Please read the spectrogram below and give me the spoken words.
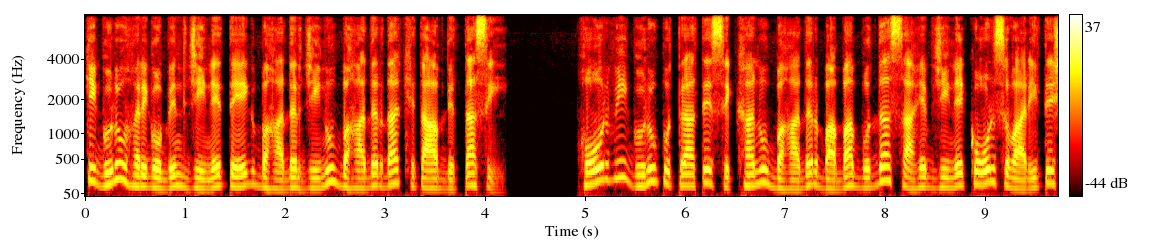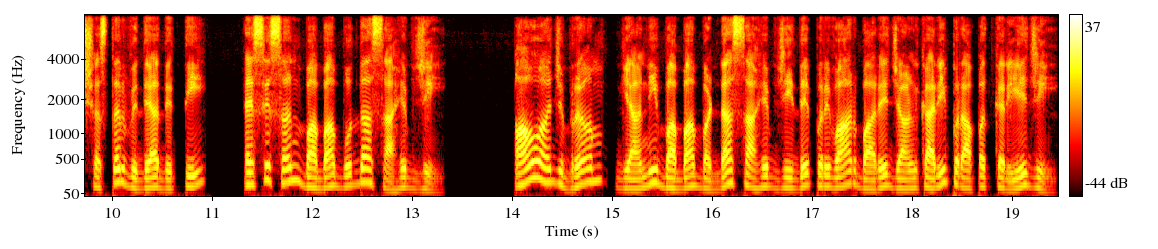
ਕਿ ਗੁਰੂ ਹਰਿਗੋਬਿੰਦ ਜੀ ਨੇ ਤੇਗ ਬਹਾਦਰ ਜੀ ਨੂੰ ਬਹਾਦਰ ਦਾ ਖਿਤਾਬ ਦਿੱਤਾ ਸੀ। ਹੋਰ ਵੀ ਗੁਰੂ ਪੁੱਤਰਾ ਤੇ ਸਿੱਖਾਂ ਨੂੰ ਬਹਾਦਰ ਬਾਬਾ ਬੁੱਧਾ ਸਾਹਿਬ ਜੀ ਨੇ ਕੋੜ ਸਵਾਰੀ ਤੇ ਸ਼ਸਤਰ ਵਿਦਿਆ ਦਿੱਤੀ, ਐਸੇ ਸਨ ਬਾਬਾ ਬੁੱਧਾ ਸਾਹਿਬ ਜੀ। ਆਓ ਅੱਜ ਬ੍ਰਹਮ ਗਿਆਨੀ ਬਾਬਾ ਵੱਡਾ ਸਾਹਿਬ ਜੀ ਦੇ ਪਰਿਵਾਰ ਬਾਰੇ ਜਾਣਕਾਰੀ ਪ੍ਰਾਪਤ ਕਰੀਏ ਜੀ।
